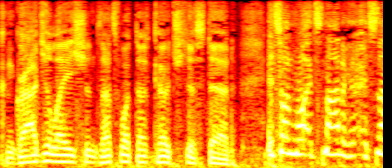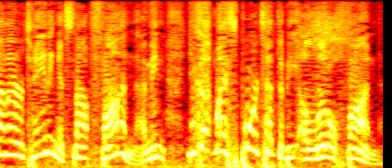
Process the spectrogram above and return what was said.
Congratulations. That's what that coach just did. It's on. It's not. It's not entertaining. It's not fun. I mean, you got my sports have to be a little fun,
